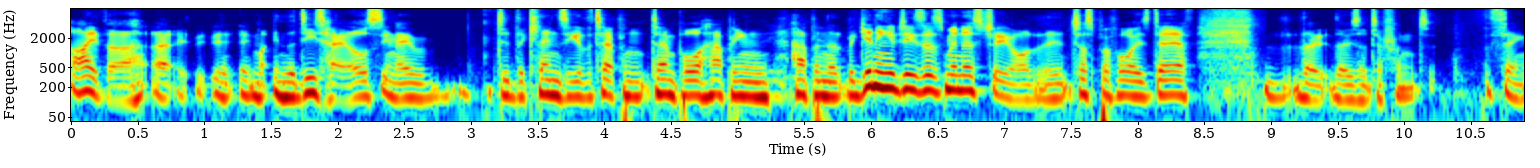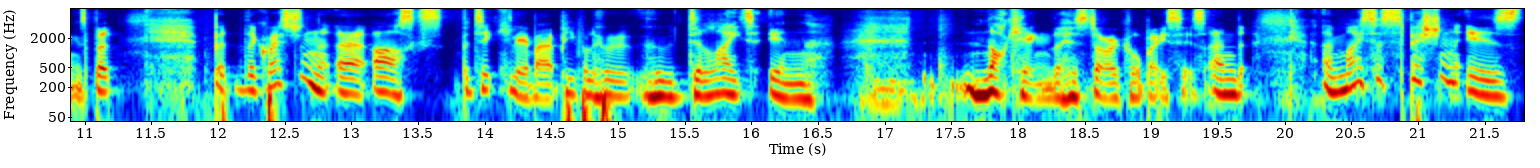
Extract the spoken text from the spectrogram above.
either uh, in, the details. You know, did the cleansing of the te- temple happen happen at the beginning of Jesus' ministry or the, just before his death? Th- those are different things. But but the question uh, asks particularly about people who who delight in knocking the historical basis, and and my suspicion is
